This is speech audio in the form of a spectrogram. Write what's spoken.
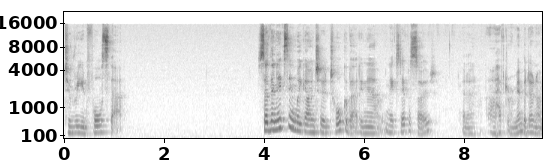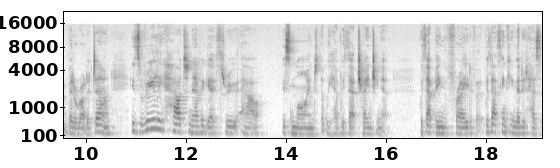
to reinforce that? So the next thing we're going to talk about in our next episode gonna I have to remember, don't I? I better write it down. Is really how to navigate through our this mind that we have without changing it, without being afraid of it, without thinking that it has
